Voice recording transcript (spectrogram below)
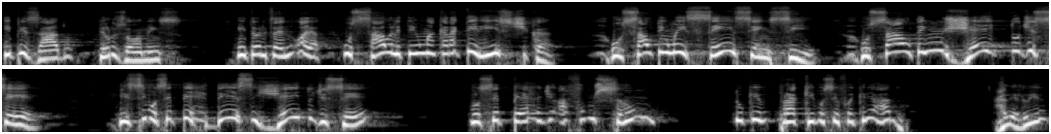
e pisado pelos homens. Então ele está dizendo: olha, o sal ele tem uma característica. O sal tem uma essência em si. O sal tem um jeito de ser. E se você perder esse jeito de ser, você perde a função do que para que você foi criado. Aleluia.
